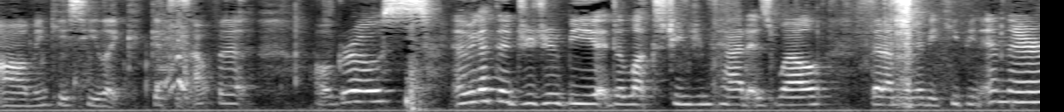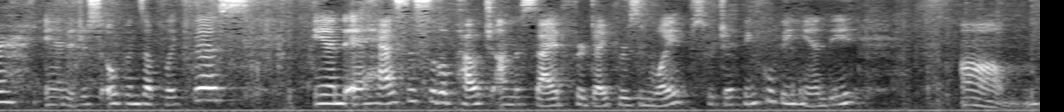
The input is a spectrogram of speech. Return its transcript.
um, in case he like gets his outfit all gross. And we got the Jujube Deluxe Changing Pad as well that I'm gonna be keeping in there. And it just opens up like this. And it has this little pouch on the side for diapers and wipes, which I think will be handy. Um,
